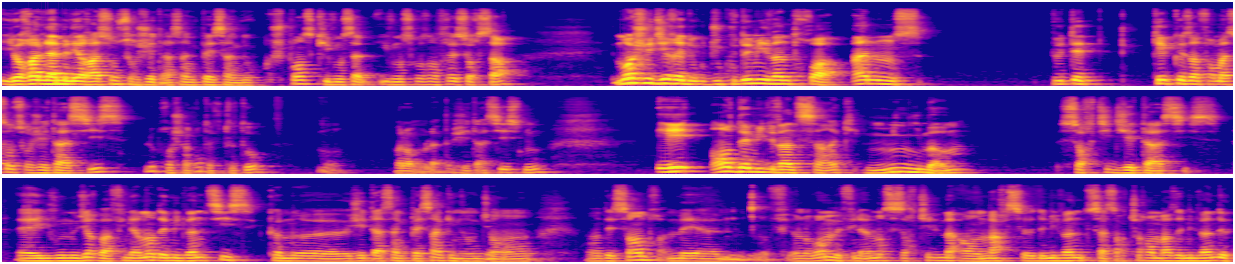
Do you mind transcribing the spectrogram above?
il y aura de l'amélioration sur GTA 5 PS5. Donc je pense qu'ils vont, ils vont se concentrer sur ça. Moi, je dirais donc du coup 2023 annonce peut-être quelques informations sur GTA 6, le prochain Grand Theft Auto. Bon, voilà, on l'appelle GTA 6 nous. Et en 2025, minimum, sortie de GTA 6. Et ils vont nous dire bah, finalement 2026, comme GTA 5 PS5, ils nous ont dit en, décembre, mais euh, en novembre, mais finalement c'est sorti en mars 2022, ça sortira en mars 2022.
